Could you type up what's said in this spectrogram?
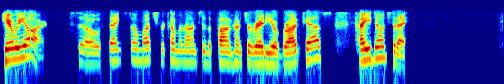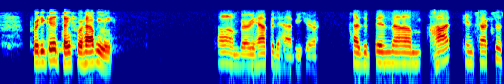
here we are. So thanks so much for coming on to the Pond Hunter Radio broadcast. How you doing today? Pretty good. Thanks for having me. Oh, I'm very happy to have you here. Has it been um, hot in Texas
